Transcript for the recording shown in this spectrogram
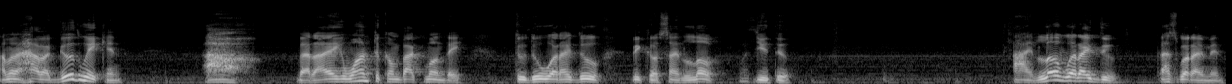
I'm going to have a good weekend. Ah, oh, but I want to come back Monday to do what I do because I love what you do. I love what I do. That's what I meant.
